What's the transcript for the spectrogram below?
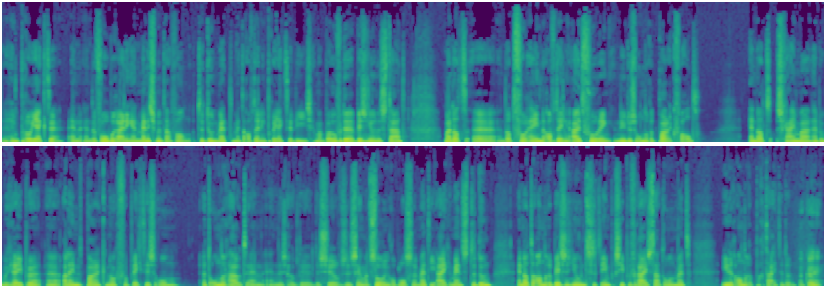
hun projecten en, en de voorbereiding en management daarvan te doen met, met de afdeling projecten die zeg maar boven de business unit staat. Maar dat, uh, dat voorheen de afdeling uitvoering nu dus onder het park valt. En dat schijnbaar, heb ik begrepen, uh, alleen het park nog verplicht is om het onderhoud en, en dus ook de, de services, zeg maar het storing oplossen met die eigen mensen te doen. En dat de andere business units het in principe vrij staat om het met iedere andere partij te doen. Oké. Okay.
